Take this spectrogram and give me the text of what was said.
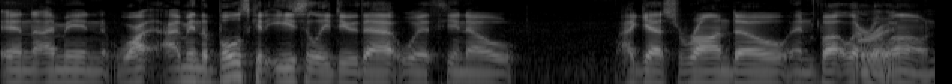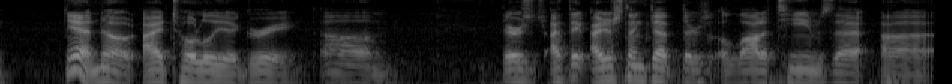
and I mean, why? I mean, the Bulls could easily do that with you know, I guess Rondo and Butler Right. alone. Yeah, no, I totally agree. Um, there's, I think, I just think that there's a lot of teams that uh,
